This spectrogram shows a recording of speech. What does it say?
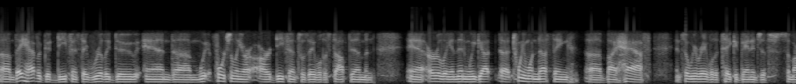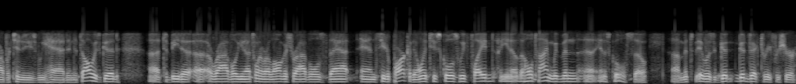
Um, they have a good defense, they really do, and um, we, fortunately, our, our defense was able to stop them and, and early, and then we got uh, 21 nothing uh, by half, and so we were able to take advantage of some opportunities we had. And it's always good uh, to beat a, a rival. You know, it's one of our longest rivals. That and Cedar Park are the only two schools we've played. You know, the whole time we've been uh, in a school. So um, it's it was a good good victory for sure.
